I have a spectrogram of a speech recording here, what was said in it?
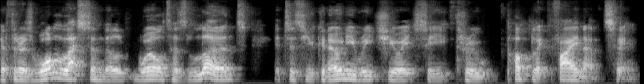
If there is one lesson the world has learned, it is you can only reach UHC through public financing.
